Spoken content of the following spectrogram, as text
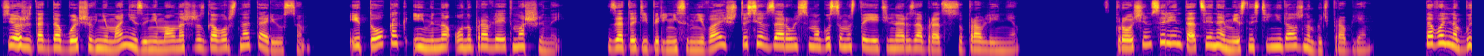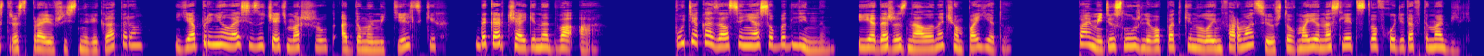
Все же тогда больше внимания занимал наш разговор с нотариусом. И то, как именно он управляет машиной. Зато теперь не сомневаюсь, что сев за руль, смогу самостоятельно разобраться с управлением. Впрочем, с ориентацией на местности не должно быть проблем. Довольно быстро справившись с навигатором, я принялась изучать маршрут от дома Метельских до Корчагина 2А. Путь оказался не особо длинным, и я даже знала, на чем поеду. Память услужливо подкинула информацию, что в мое наследство входит автомобиль.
